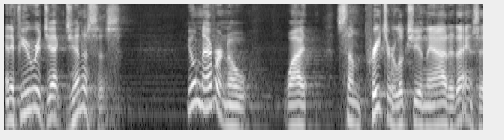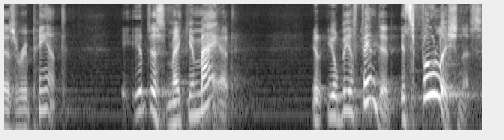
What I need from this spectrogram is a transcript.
And if you reject Genesis, you'll never know why some preacher looks you in the eye today and says, Repent. It'll just make you mad. You'll be offended. It's foolishness.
